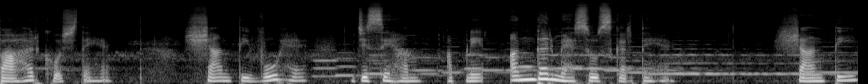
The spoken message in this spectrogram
बाहर खोजते हैं। शांति वो है जिसे हम अपने अंदर महसूस करते हैं। शांति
